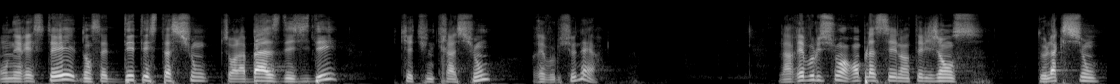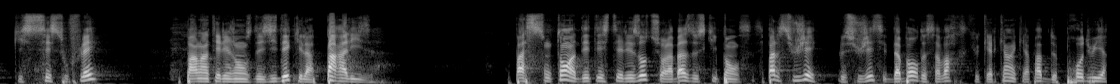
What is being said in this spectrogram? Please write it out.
On est resté dans cette détestation sur la base des idées, qui est une création révolutionnaire. La révolution a remplacé l'intelligence de l'action qui s'essoufflait par l'intelligence des idées qui la paralyse. On passe son temps à détester les autres sur la base de ce qu'ils pensent. Ce n'est pas le sujet. Le sujet, c'est d'abord de savoir ce que quelqu'un est capable de produire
